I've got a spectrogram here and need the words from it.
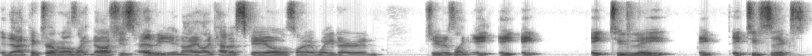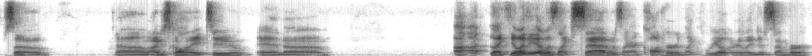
and then I picked her up and I was like, no, she's heavy, and I like had a scale, so I weighed her, and she was like eight eight eight eight two eight eight eight two six. So um, I just call it eight two, and um, I, I like the only thing that was like sad was like I caught her in like real early December.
